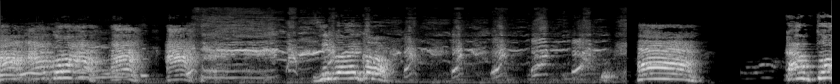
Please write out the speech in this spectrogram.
আ, আ করো আ, আ, আ। জিহ্বা বের করো হ্যাঁ কাম তো।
